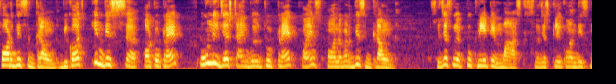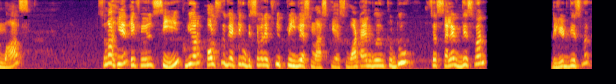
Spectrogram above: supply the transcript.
for this ground because in this uh, auto track only just i'm going to track points on over this ground. So just we have to create a mask. So just click on this mask so now here if you will see we are also getting this one actually previous mask. Here so what i'm going to do just select this one delete this one.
